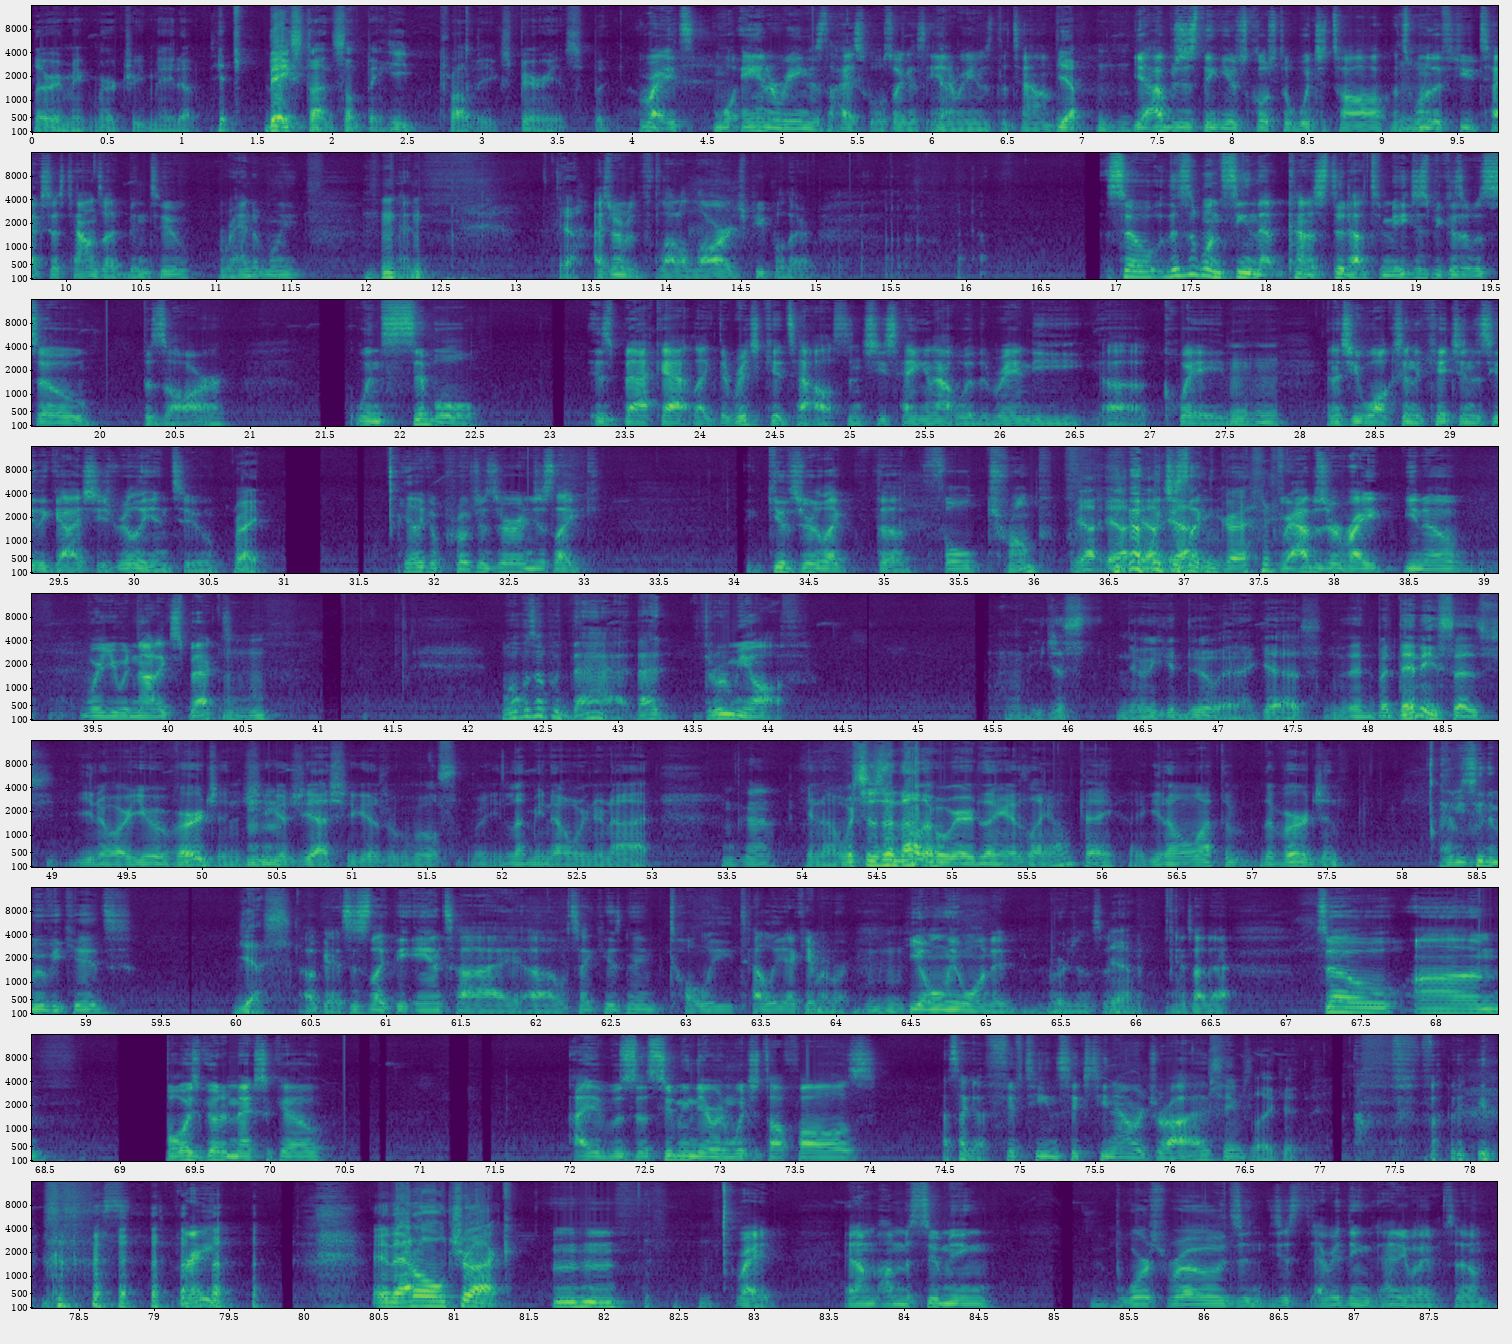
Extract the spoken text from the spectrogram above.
Larry McMurtry made up. It's based on something he probably experienced, but Right. It's well, Anarene is the high school, so I guess Anarene is the town. yeah. mhm. Yeah, I was just thinking it was close to Wichita. It's one of the few Texas towns I've been to randomly, and Yeah. I just remember there's a lot of large people there. So this is one scene that kind of stood out to me just because it was so bizarre. When Cybill is back at like the rich kid's house and she's hanging out with Randy uh, Quaid, and then she walks in the kitchen to see the guy she's really into. Right. He like approaches her and just like gives her like the full trump. Yeah, yeah, yeah, just yeah, like grabs her right, you know, where you would not expect. Mm-hmm. What was up with that? That threw me off. He just knew he could do it, I guess. And then, but then he says, "You know, are you a virgin?" She goes, "Yes." She goes, "Well, let me know when you're not." Okay. You know, which is another weird thing. It's like, okay, you don't want the the virgin. Have you seen the movie Kids? Yes. Okay, this is like the anti. Uh, what's that kid's name? Tully, Telly. I can't remember. Mm-hmm. He only wanted virgins. Yeah. Anti that. So, um, boys go to Mexico. I was assuming they were in Wichita Falls. That's like a 15, 16 hour drive. Seems like it. Great. In that old truck. Mm-hmm. Right. And I'm, I'm assuming worse roads and just everything. Anyway, so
